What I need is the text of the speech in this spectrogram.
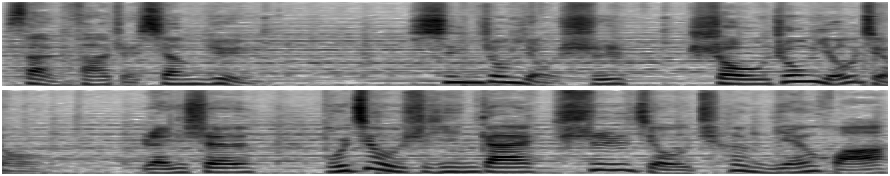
散发着香韵，心中有诗，手中有酒，人生不就是应该诗酒趁年华，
